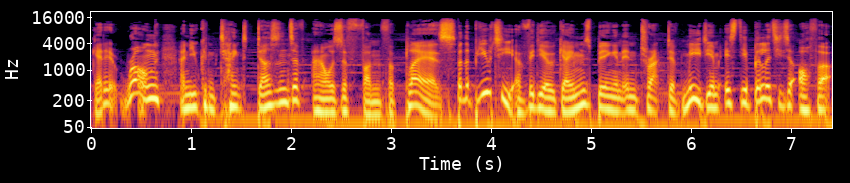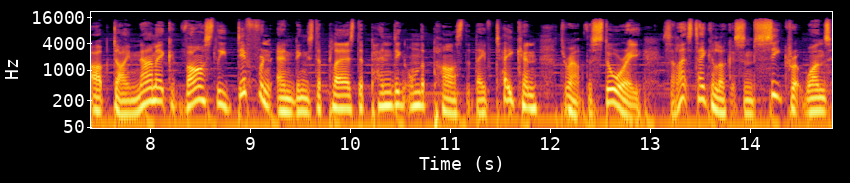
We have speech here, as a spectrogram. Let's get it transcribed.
get it wrong and you can taint dozens of hours of fun for players. But the beauty of video games being an interactive medium is the ability to offer up dynamic, vastly different endings to players depending on the path that they've taken throughout the story. So let's take a look at some secret ones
